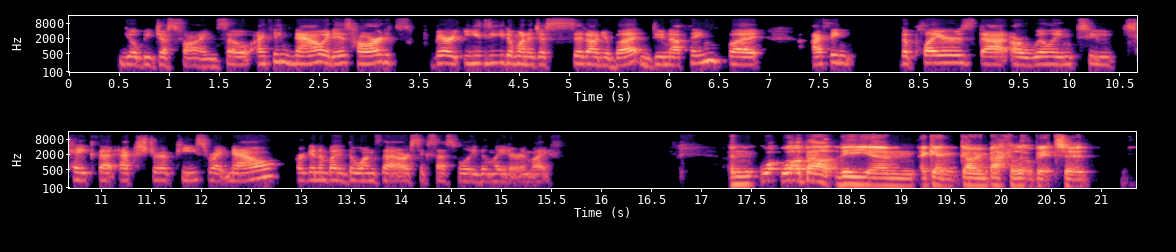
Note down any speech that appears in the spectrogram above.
you'll be just fine. So I think now it is hard. It's very easy to want to just sit on your butt and do nothing, but I think the players that are willing to take that extra piece right now are going to be the ones that are successful even later in life. And what what about the um, again going back a little bit to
